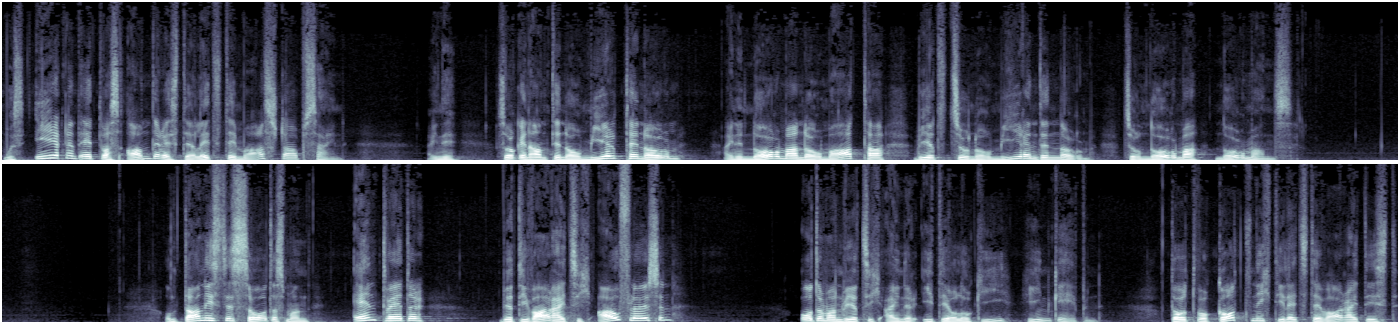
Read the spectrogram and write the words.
muss irgendetwas anderes der letzte Maßstab sein. Eine sogenannte normierte Norm, eine Norma normata wird zur normierenden Norm, zur Norma normans. Und dann ist es so, dass man entweder wird die Wahrheit sich auflösen oder man wird sich einer Ideologie hingeben. Dort, wo Gott nicht die letzte Wahrheit ist,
